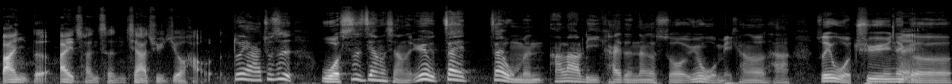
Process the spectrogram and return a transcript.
把你的爱传承下去就好了。对啊，就是我是这样想的，因为在在我们阿拉离开的那个时候，因为我没看到他，所以我去那个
